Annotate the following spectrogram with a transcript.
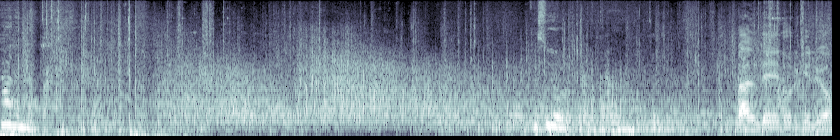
Hadi lan. Nasıl yok? Ben de E'ye doğru geliyor.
